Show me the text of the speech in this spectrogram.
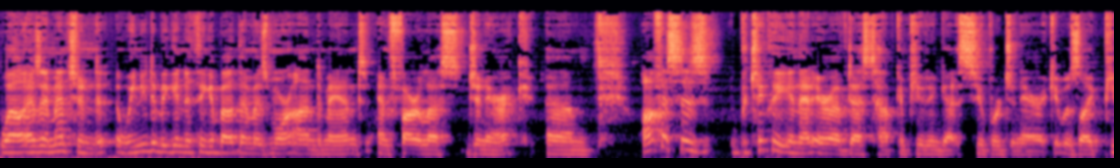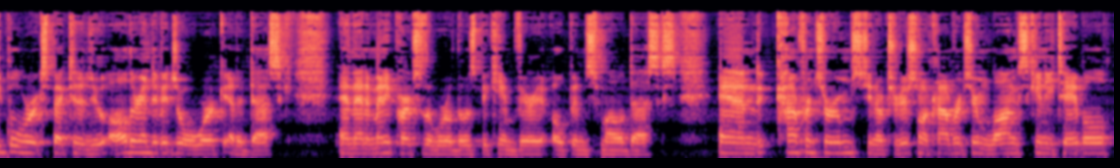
Well, as I mentioned, we need to begin to think about them as more on demand and far less generic. Um, offices, particularly in that era of desktop computing, got super generic. It was like people were expected to do all their individual work at a desk. And then in many parts of the world, those became very open, small desks. And conference rooms, you know, traditional conference room, long, skinny table,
